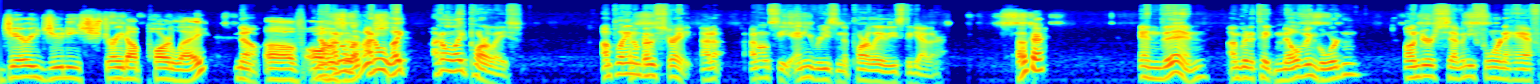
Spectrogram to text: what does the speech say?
Jerry Jeudy straight up parlay No, of all no, I don't. I don't like. I don't like parlays. I'm playing them both straight. I don't. I don't see any reason to parlay these together. Okay. And then I'm going to take Melvin Gordon under 74 and a half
